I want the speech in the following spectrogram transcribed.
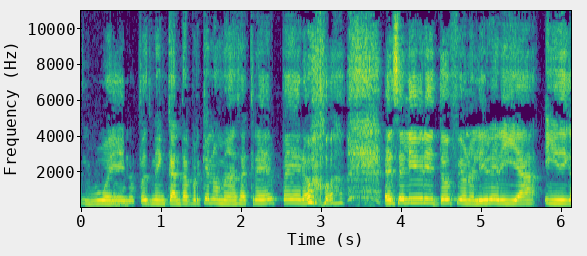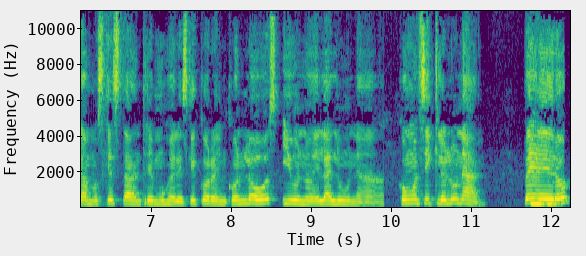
Bueno, pues me encanta porque no me vas a creer, pero ese librito fue a una librería y digamos que estaba entre mujeres que corren con lobos y uno de la luna, como el ciclo lunar. Pero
